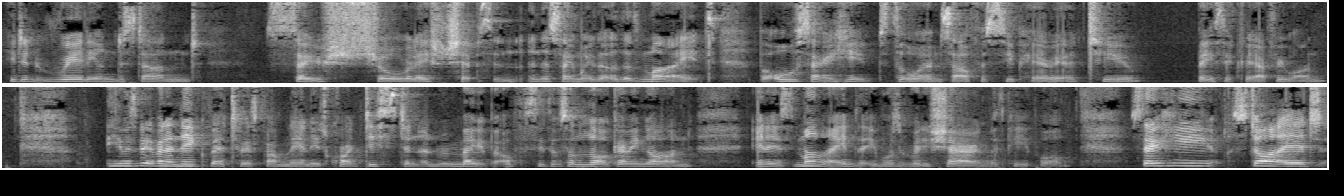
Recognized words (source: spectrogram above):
he didn't really understand social relationships in, in the same way that others might, but also he saw himself as superior to basically everyone. He was a bit of an enigma to his family and he was quite distant and remote, but obviously there was a lot going on in his mind that he wasn't really sharing with people. So he started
